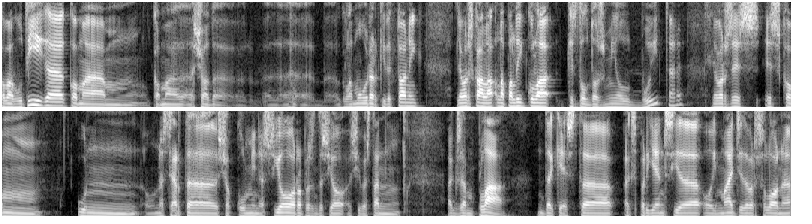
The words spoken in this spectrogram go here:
com a botiga, com a, com a això de, glamour arquitectònic. Llavors, clar, la, la pel·lícula, que és del 2008, ara, llavors és, és com un, una certa això, culminació, representació així bastant exemplar d'aquesta experiència o imatge de Barcelona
